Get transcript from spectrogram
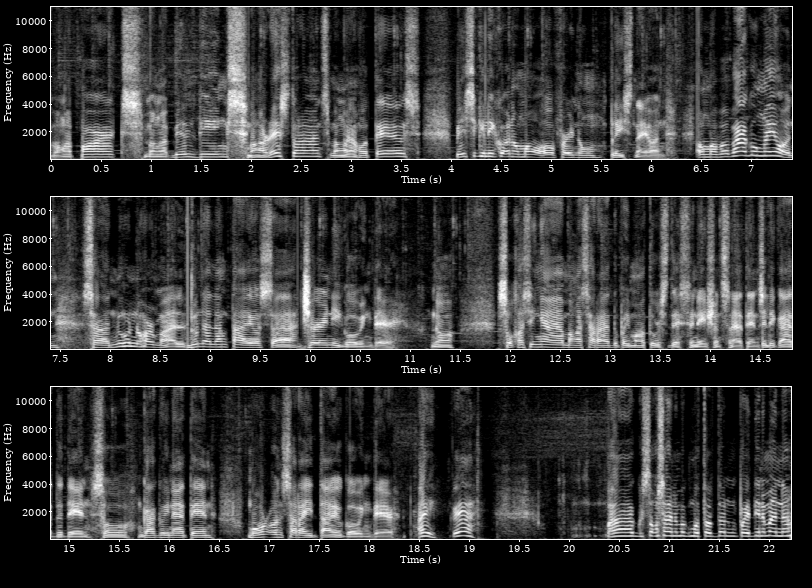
mga parks, mga buildings, mga restaurants, mga hotels. Basically, kung anong mga offer nung place na yon. Ang mababago ngayon sa new normal, doon na lang tayo sa journey going there no? So kasi nga mga sarado pa yung mga tourist destinations natin. Delikado din. So gagawin natin more on sa ride tayo going there. Ay, kuya. Ah, gusto ko sana magmotor doon. Pwede naman, no?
